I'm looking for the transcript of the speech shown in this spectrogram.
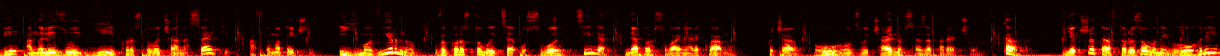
він аналізує дії користувача на сайті автоматично і, ймовірно, використовується у своїх цілях для просування реклами. Хоча Google, звичайно, все заперечує. Так, якщо ти авторизований в Google,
